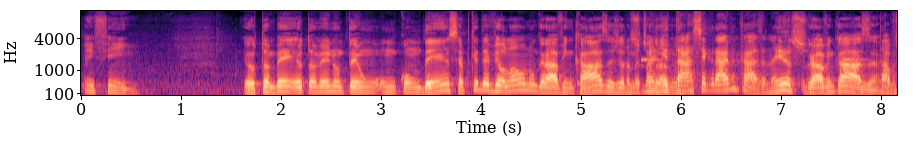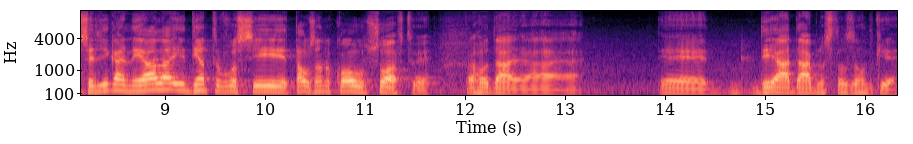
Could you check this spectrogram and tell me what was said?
enfim, eu também, eu também não tenho um, um condenser, porque de violão eu não gravo em casa, geralmente Mas eu gravo... guitarra você grava em casa, não é isso? Gravo em casa. Tá, você liga nela e dentro você tá usando qual software para rodar? A, é, DAW, você está usando o quê?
